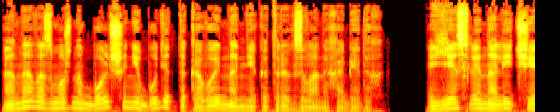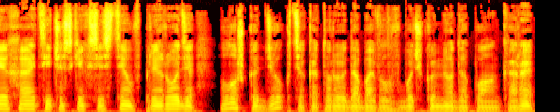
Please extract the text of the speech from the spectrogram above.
она, возможно, больше не будет таковой на некоторых званых обедах. Если наличие хаотических систем в природе, ложка дегтя, которую добавил в бочку меда по Анкаре,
